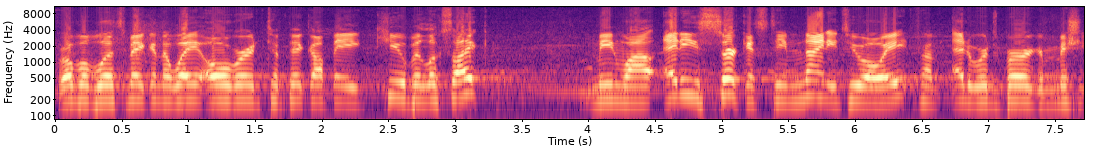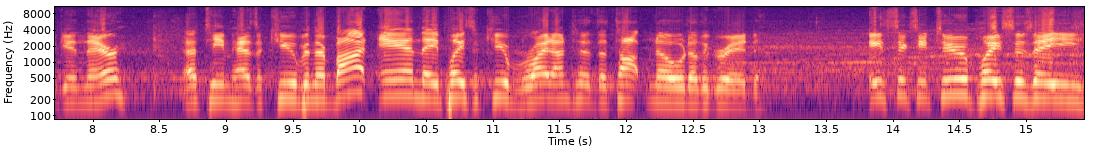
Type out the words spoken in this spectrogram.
Robo Blitz making the way over to pick up a cube, it looks like. Meanwhile, Eddie's Circuits Team 9208 from Edwardsburg, Michigan there. That team has a cube in their bot, and they place a cube right onto the top node of the grid. 862 places a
